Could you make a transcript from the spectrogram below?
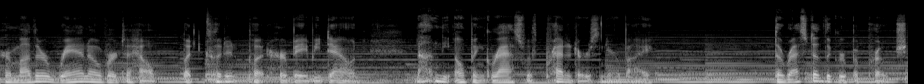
Her mother ran over to help, but couldn't put her baby down, not in the open grass with predators nearby. The rest of the group approached,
